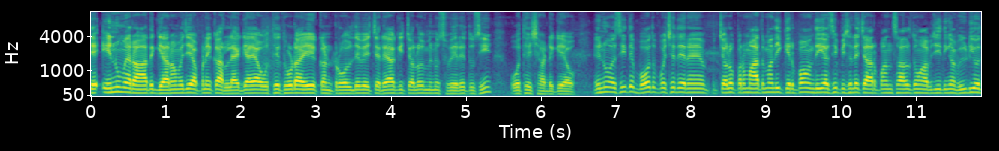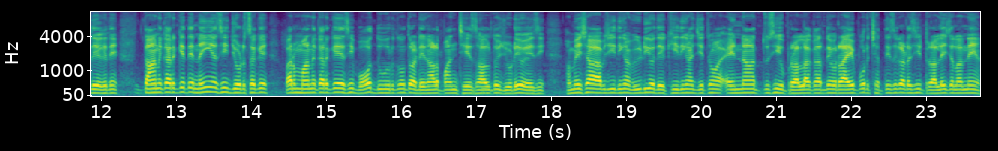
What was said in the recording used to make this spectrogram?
ਤੇ ਇਹਨੂੰ ਮੈਂ ਰਾਤ 11 ਵਜੇ ਆਪਣੇ ਘਰ ਲੈ ਕੇ ਆਇਆ। ਉੱਥੇ ਥੋੜਾ ਇਹ ਕੰਟਰੋਲ ਦੇ ਵਿੱਚ ਰਿਹਾ ਕਿ ਚਲੋ ਮੈਨੂੰ ਸਵੇਰੇ ਤੁਸੀਂ ਉੱਥੇ ਛੱਡ ਕੇ ਆਓ। ਇਹਨੂੰ ਅਸੀਂ ਤੇ ਬਹੁਤ ਪੁੱਛਦੇ ਰਹੇ ਚਲੋ ਪ੍ਰਮਾਤਮਾ ਦੀ ਕਿਰਪਾ ਹੁੰਦੀ ਹੈ ਅਸੀਂ ਪਿਛਲੇ 4-5 ਸਾਲ ਤੋਂ ਆਪ ਜੀ ਦੀਆਂ ਵੀਡੀਓ ਦੇਖਦੇ ਤਾਂ ਕਰਕੇ ਤੇ ਨਹੀਂ ਅਸੀਂ ਜੁੜ ਸਕੇ ਪਰ ਮਨ ਕਰਕੇ ਅਸੀਂ ਬਹੁਤ ਦੂਰ ਤੋਂ ਤੁਹਾਡੇ ਨਾਲ 5-6 ਸਾਲ ਤੋਂ ਜੁੜੇ ਹੋਏ ਸੀ। ਹਮੇਸ਼ਾ ਆਪ ਜੀ ਦੀਆਂ ਵੀਡੀਓ ਦੇਖੀ ਦੀਆਂ ਜਿੱਥੋਂ ਇੰਨਾ ਤੁਸੀਂ ਉਪਰਾਲਾ ਕਰਦੇ ਹੋ। ਰਾਏਪੁਰ ਛੱਤੀਸਗੜ੍ਹ ਅਸੀਂ ਟਰਾਲੇ ਚਲਾਉਂਦੇ ਆ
